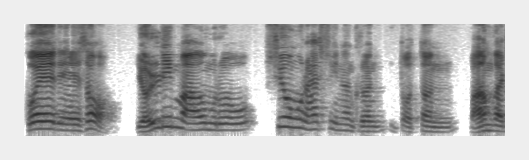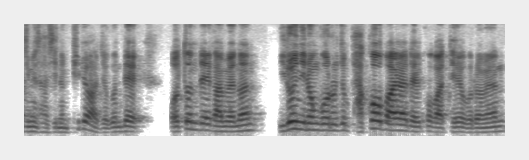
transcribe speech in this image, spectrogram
거에 대해서 열린 마음으로 수용을 할 수 있는 그런 어떤 마음가짐이 사실은 필요하죠. 근데 어떤 데 가면은 이런 이런 거를 좀 바꿔봐야 될 것 같아요. 그러면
